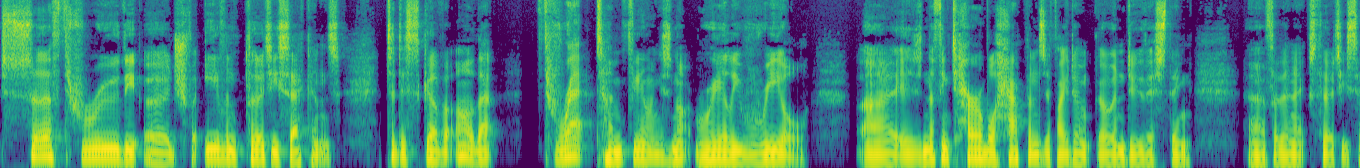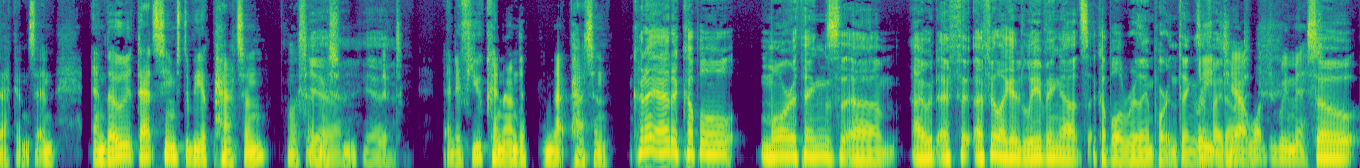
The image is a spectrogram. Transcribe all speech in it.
surf through the urge for even 30 seconds to discover, oh, that threat I'm feeling is not really real. Uh, is nothing terrible happens if I don't go and do this thing uh, for the next 30 seconds. And, and though that seems to be a pattern, unless I yeah, yeah. it, and if you can understand that pattern. Could I add a couple more things. Um, I would. I, f- I feel like I'm leaving out a couple of really important things Please, if I don't. Yeah. What did we miss? So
